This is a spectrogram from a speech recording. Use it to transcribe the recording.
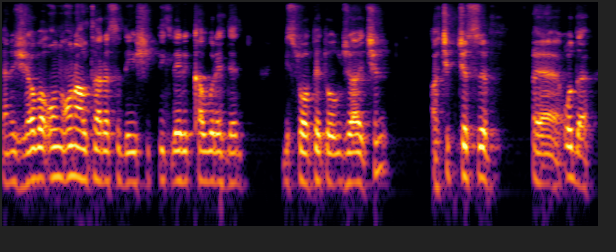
yani Java 10-16 arası değişiklikleri cover eden bir sohbet olacağı için açıkçası e, o da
